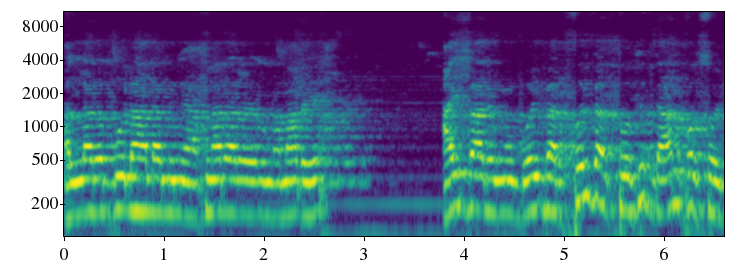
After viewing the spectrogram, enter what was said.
আল্লাহ রব্বুল আলমিনে আপনারা এবং আমারে আইবার এবং বইবার খইবার তৌফিক দান করছই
